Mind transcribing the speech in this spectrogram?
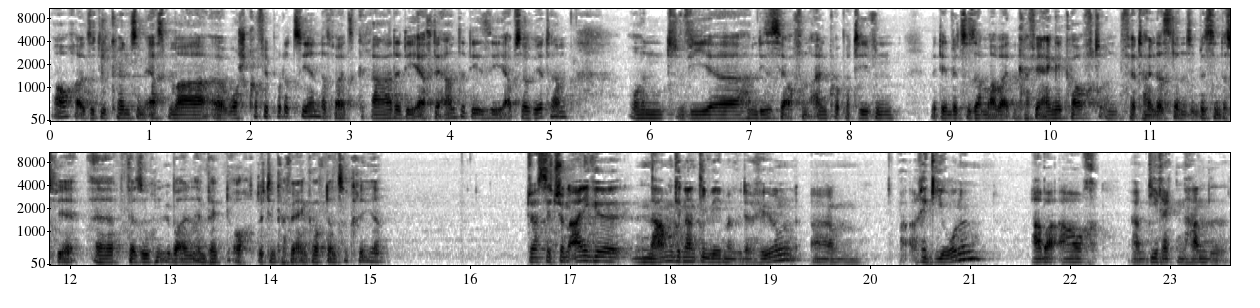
auch. Also die können zum ersten Mal äh, Wash Coffee produzieren. Das war jetzt gerade die erste Ernte, die sie absolviert haben. Und wir haben dieses Jahr auch von allen Kooperativen, mit denen wir zusammenarbeiten, Kaffee eingekauft und verteilen das dann so ein bisschen, dass wir äh, versuchen, überall einen Impact auch durch den Kaffeeeinkauf dann zu kreieren. Du hast jetzt schon einige Namen genannt, die wir immer wieder hören. Ähm, Regionen, aber auch ähm, direkten Handel.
